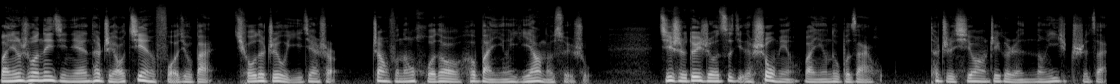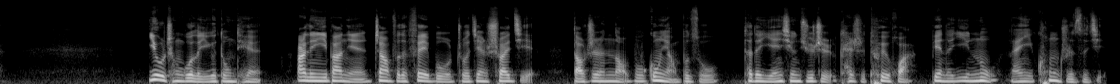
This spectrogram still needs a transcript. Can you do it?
婉莹说，那几年她只要见佛就拜，求的只有一件事儿，丈夫能活到和婉莹一样的岁数。即使对着自己的寿命，婉莹都不在乎，她只希望这个人能一直在。又撑过了一个冬天。二零一八年，丈夫的肺部逐渐衰竭，导致脑部供氧不足，他的言行举止开始退化，变得易怒，难以控制自己。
